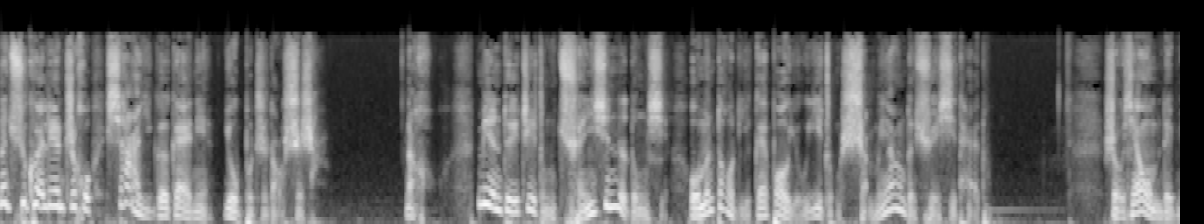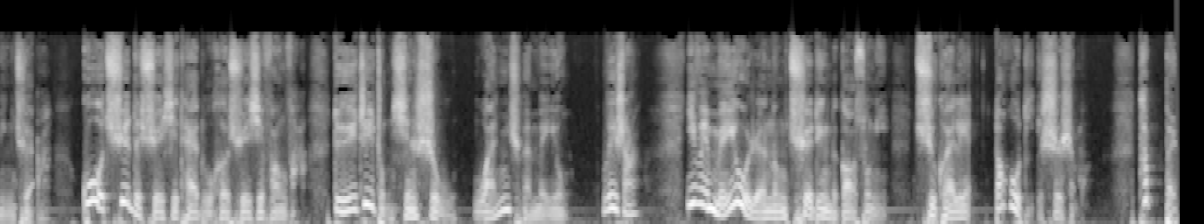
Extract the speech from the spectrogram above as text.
那区块链之后，下一个概念又不知道是啥。那好。面对这种全新的东西，我们到底该抱有一种什么样的学习态度？首先，我们得明确啊，过去的学习态度和学习方法对于这种新事物完全没用。为啥？因为没有人能确定的告诉你区块链到底是什么，它本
